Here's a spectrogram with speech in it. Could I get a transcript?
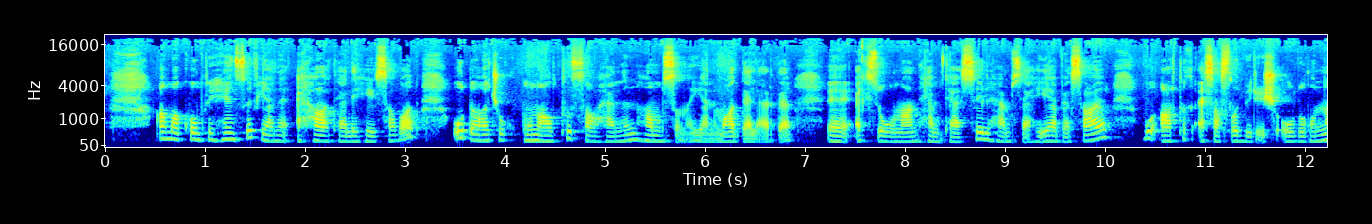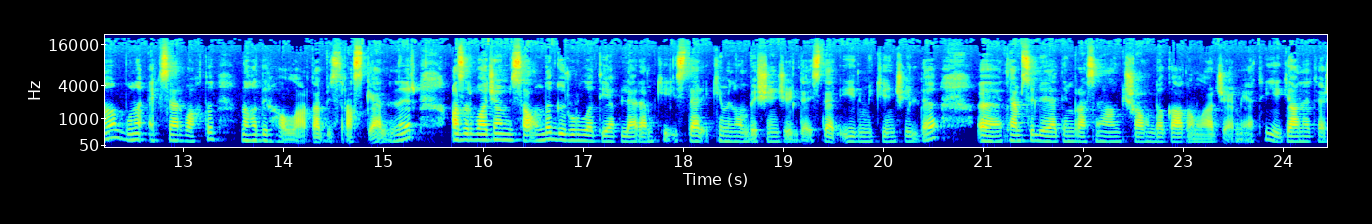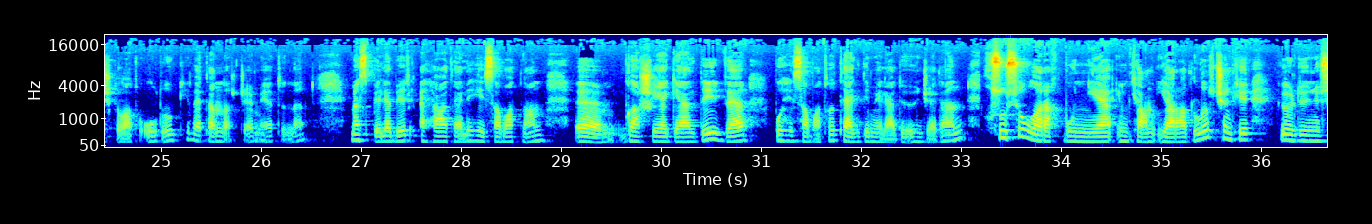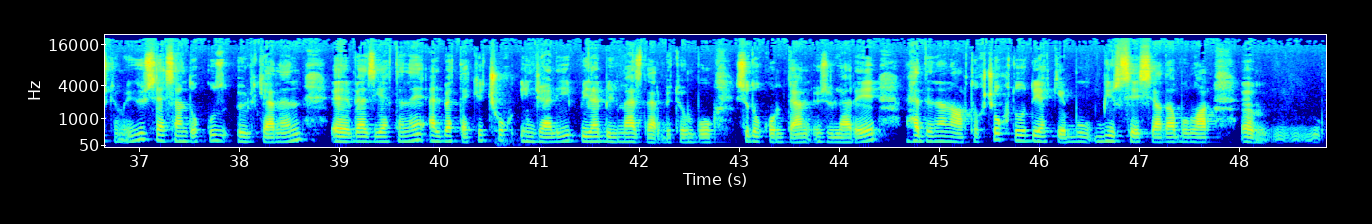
Amma komprehensiv, yəni əhatəli hesabat o daha çox 16 sahənin hamısını, yəni maddələrdə e, əks olunan həm təhsil, həm səhiyyə və s. bu artıq əsaslı bir iş olduğundan buna əksər vaxtı nadir hallarda biz rast gəlinir. Azərbaycan misalında qürurla deyə bilərəm ki, istər 2015-ci ildə, istər 22-ci ildə ə, təmsil elədiyim rasional inkişafında qadınlar cəmiyyəti yeganə təşkilat oldu ki, vətəndaş cəmiyyətindən məhz belə bir əhatəli hesabatla ə, qarşıya gəldi və bu hesabatı təqdim elədi öncədən. Xüsusi olaraq bu niyə imkan yaradılır? Çünki gördüyünüz kimi 189 ölkənin vəziyyətini əlbəttə ki, çox incəliyib bilə bilməzlər bütün bu SIDO komitənin üzvləri. Həddindən artıq çoxdur. Deyək ki, bu bir sessiyada bunlar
